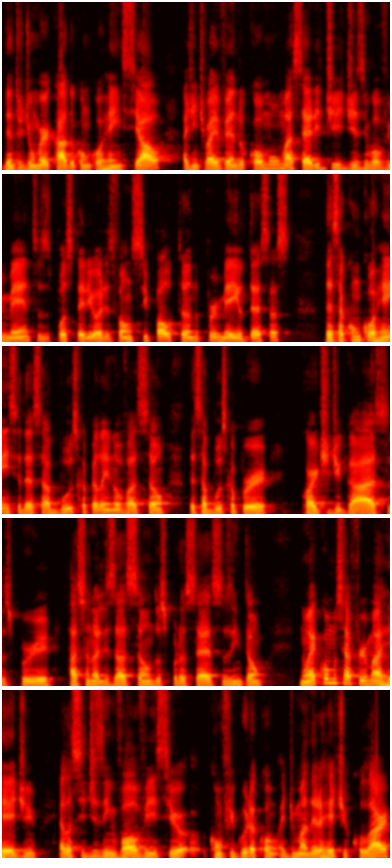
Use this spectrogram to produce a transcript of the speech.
dentro de um mercado concorrencial, a gente vai vendo como uma série de desenvolvimentos posteriores vão se pautando por meio dessas dessa concorrência, dessa busca pela inovação, dessa busca por corte de gastos, por racionalização dos processos. Então, não é como se a firma rede ela se desenvolve e se configura de maneira reticular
